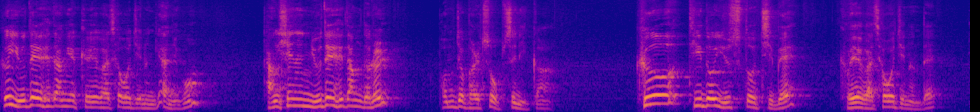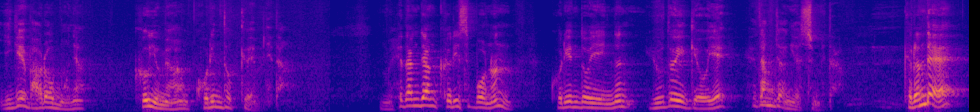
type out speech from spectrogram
그 유대 회당의 교회가 세워지는 게 아니고 당신은 유대 회당들을 범접할 수 없으니까 그 디도 유스도 집에 교회가 세워지는데 이게 바로 뭐냐? 그 유명한 고린도 교회입니다. 회당장 그리스보는 고린도에 있는 교회 회당장이었습니다. 그런데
